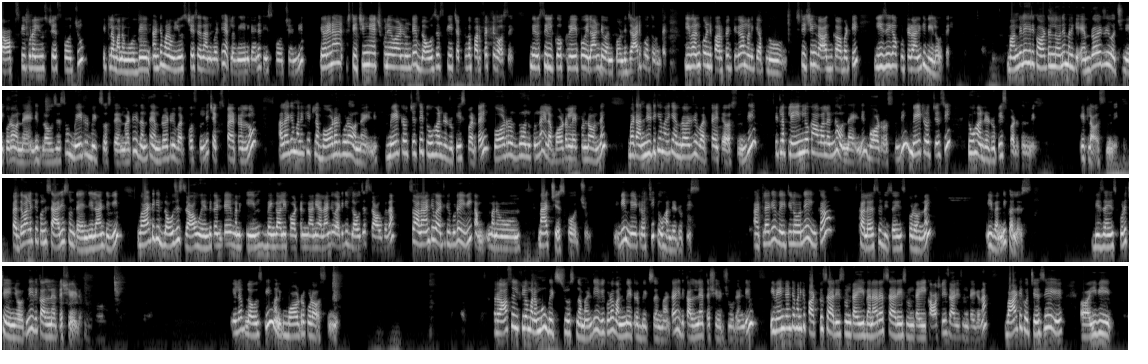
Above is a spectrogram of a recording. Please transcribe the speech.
టాప్స్కి కూడా యూస్ చేసుకోవచ్చు. ఇట్లా మనము దేని అంటే మనం యూస్ చేసే దాన్ని బట్టి అట్లా దేనికైనా తీసుకోవచ్చు అండి ఎవరైనా స్టిచ్చింగ్ నేర్చుకునే వాళ్ళు ఉంటే బ్లౌజెస్కి చక్కగా పర్ఫెక్ట్గా వస్తాయి. మీరు సిల్క్ క్రేపో ఇలాంటివి అనుకోండి జారిపోతూ ఉంటాయి. ఇవనుకోండి పర్ఫెక్ట్గా మనకి అప్పుడు స్టిచ్చింగ్ రాదు కాబట్టి ఈజీగా కుట్టడానికి వీలవుతాయి. మంగళగిరి కాటన్లోనే మనకి ఎంబ్రాయిడరీ వచ్చినవి కూడా ఉన్నాయండి బ్లౌజెస్. మీటర్ బిట్స్ వస్తాయి అనమాట ఇదంతా ఎంబ్రాయిడరీ వర్క్ వస్తుంది చెక్స్ ప్యాటర్న్లో. అలాగే మనకి ఇట్లా బార్డర్ కూడా ఉన్నాయండి. మీటర్ వచ్చేసి టూ హండ్రెడ్ రూపీస్ పడతాయి. బార్డర్ వద్దు అనుకున్నా ఇలా బార్డర్ లేకుండా ఉన్నాయి. బట్ అన్నిటికీ మనకి ఎంబ్రాయిడరీ వర్క్ అయితే వస్తుంది. ఇట్లా ప్లెయిన్లో కావాలన్నా ఉన్నాయండి బార్డర్ వస్తుంది. మీటర్ వచ్చేసి టూ హండ్రెడ్ రూపీస్ పడుతుంది. ఇట్లా వస్తుంది. పెద్దవాళ్ళకి కొన్ని శారీస్ ఉంటాయండి ఇలాంటివి. వాటికి బ్లౌజెస్ రావు. ఎందుకంటే మనకి బెంగాలీ కాటన్ కానీ అలాంటి వాటికి బ్లౌజెస్ రావు కదా. సో అలాంటి వాటికి కూడా ఇవి మనము మ్యాచ్ చేసుకోవచ్చు. ఇవి మీటర్ వచ్చి టూ హండ్రెడ్ రూపీస్. అట్లాగే వీటిలోనే ఇంకా కలర్స్ డిజైన్స్ కూడా ఉన్నాయి. ఇవన్నీ కలర్స్. డిజైన్స్ కూడా చేంజ్ అవుతుంది. ఇది కలనెత్త షేడ్. ఇలా బ్లౌజ్కి మనకి బార్డర్ కూడా వస్తుంది. రా సిల్క్లో మనము బిట్స్ చూస్తున్నామండి. ఇవి కూడా వన్ మీటర్ బిట్స్ అన్నమాట. ఇది కల్నేత షేడ్ చూడండి. ఇవేంటంటే మనకి పట్టు శారీస్ ఉంటాయి బెనారస్ శారీస్ ఉంటాయి కాస్ట్లీ శారీస్ ఉంటాయి కదా. వాటికి వచ్చేసి ఇవి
